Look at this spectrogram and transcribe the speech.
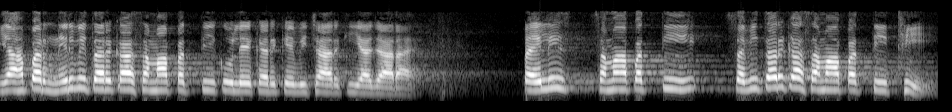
यहाँ पर निर्वितर्का समापत्ति को लेकर के विचार किया जा रहा है। पहली समापत्ति सवितर का समापत्ति थी।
